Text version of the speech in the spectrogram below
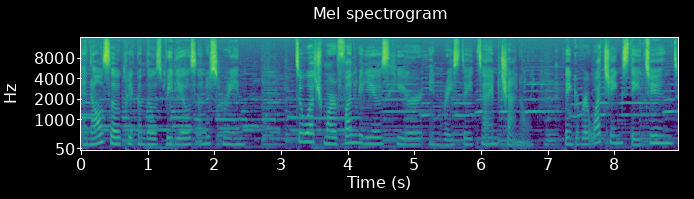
And also click on those videos on the screen to watch more fun videos here in Race Toy Time channel. Thank you for watching. Stay tuned.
